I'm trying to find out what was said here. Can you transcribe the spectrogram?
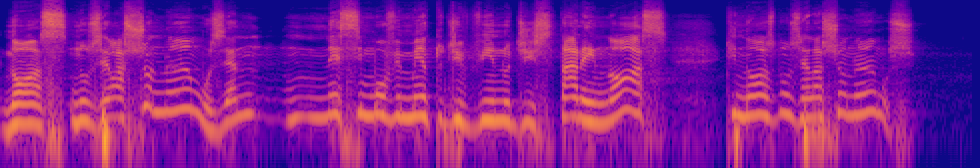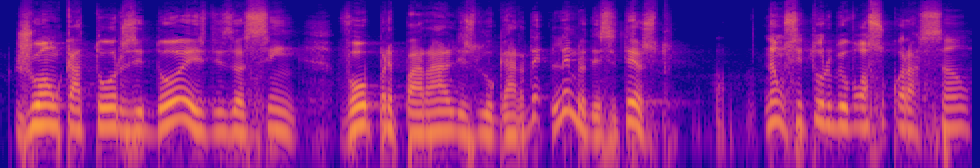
nós nos relacionamos, é nesse movimento divino de estar em nós que nós nos relacionamos. João 14, 2 diz assim: Vou preparar-lhes lugar. Lembra desse texto? Não se turbe o vosso coração.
